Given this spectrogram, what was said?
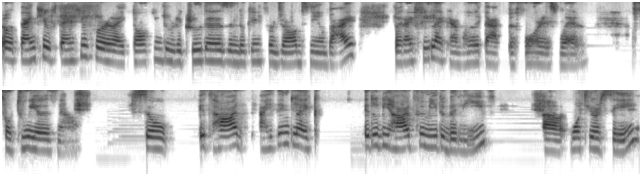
Oh, thank you. Thank you for like talking to recruiters and looking for jobs nearby. But I feel like I've heard that before as well for two years now. So it's hard. I think like it'll be hard for me to believe uh, what you're saying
